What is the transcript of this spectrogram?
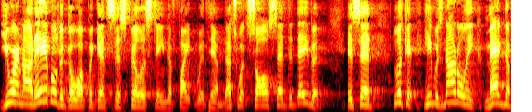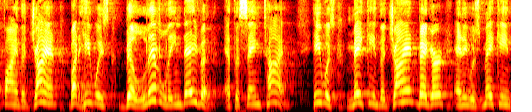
You are not able to go up against this Philistine to fight with him. That's what Saul said to David. It said, look at, he was not only magnifying the giant, but he was belittling David at the same time. He was making the giant bigger and he was making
